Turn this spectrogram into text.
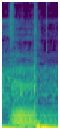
Mm-hmm.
